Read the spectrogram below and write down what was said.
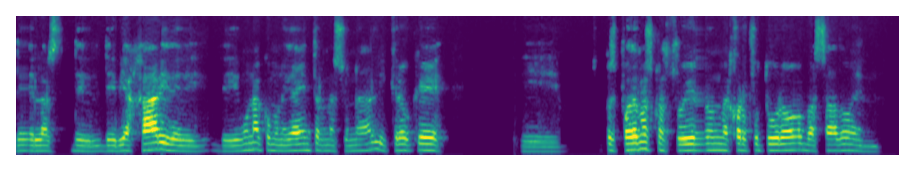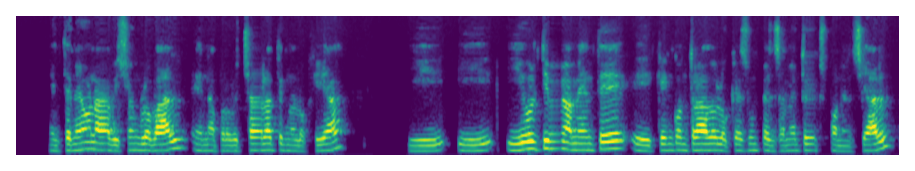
de, viajar y de, una comunidad internacional y creo que eh, pues podemos construir un mejor futuro basado en, en tener una visión global, en aprovechar la tecnología y, y, últimamente eh, que he encontrado lo que es un pensamiento exponencial,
